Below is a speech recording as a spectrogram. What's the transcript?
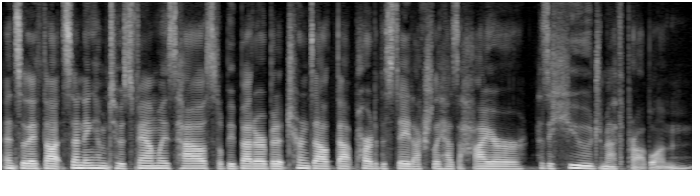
And so they thought sending him to his family's house it'll be better, but it turns out that part of the state actually has a higher has a huge meth problem.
